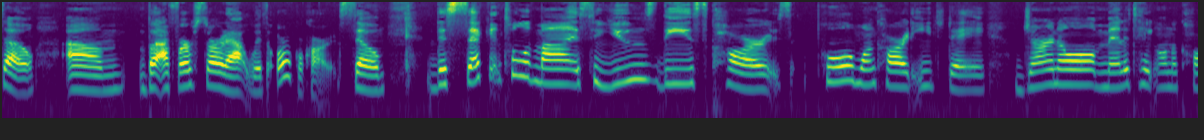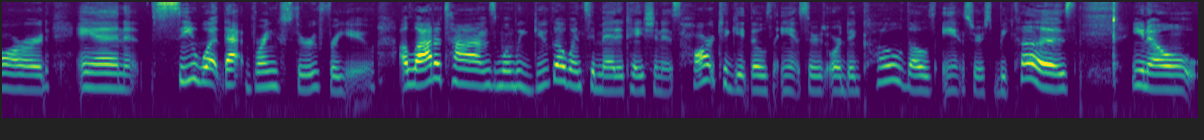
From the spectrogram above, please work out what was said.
So um, but I first started out with Oracle cards. So the second tool of mine is to use these cards, pull one card each day, journal, meditate on the card, and see what that brings through for you. A lot of times when we do go into meditation, it's hard to get those answers or decode those answers because, you know,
